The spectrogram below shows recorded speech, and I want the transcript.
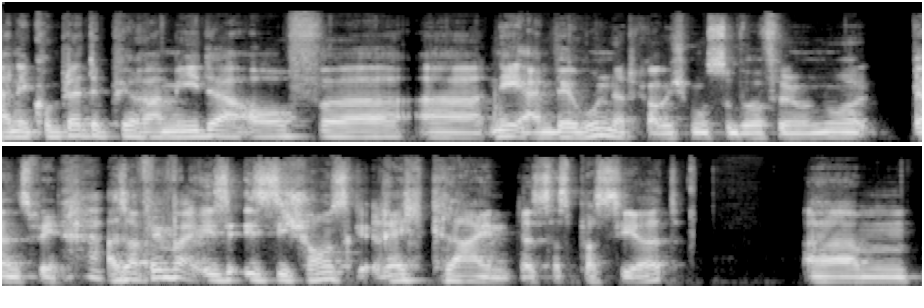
eine komplette Pyramide auf, äh, äh nee, ein W100, glaube ich, musst du würfeln und nur ganz wenig. Also auf jeden Fall ist, ist die Chance recht klein, dass das passiert. Ähm,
